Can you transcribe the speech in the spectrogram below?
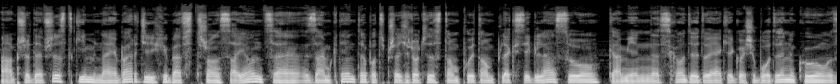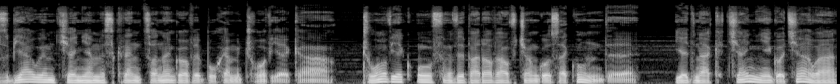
a przede wszystkim najbardziej chyba wstrząsające, zamknięte pod przeźroczystą płytą plexiglasu, kamienne schody do jakiegoś budynku z białym cieniem skręconego wybuchem człowieka. Człowiek ów wyparował w ciągu sekundy, jednak cień jego ciała,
